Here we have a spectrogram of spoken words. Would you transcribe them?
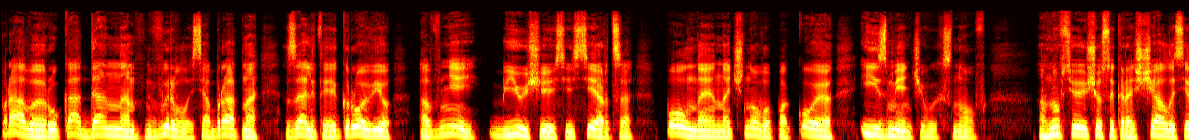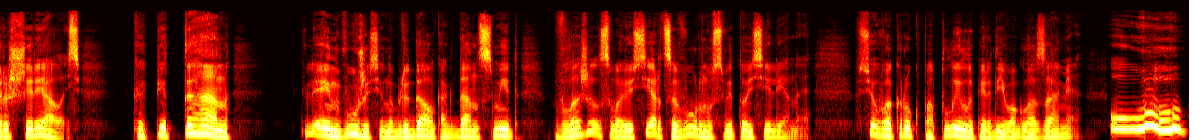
Правая рука Данна вырвалась обратно, залитая кровью, а в ней бьющееся сердце, полное ночного покоя и изменчивых снов. Оно все еще сокращалось и расширялось. «Капитан!» Клейн в ужасе наблюдал, как Дан Смит вложил свое сердце в урну святой Селены. Все вокруг поплыло перед его глазами. «У-у-у-у-у-у!»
